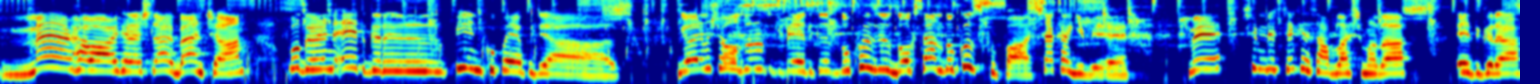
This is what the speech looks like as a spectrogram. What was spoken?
Merhaba arkadaşlar ben Çağan. Bugün Edgar'ı 1000 kupa yapacağız. Görmüş olduğunuz gibi Edgar 999 kupa şaka gibi. Ve şimdi tek hesaplaşmada Edgar'a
